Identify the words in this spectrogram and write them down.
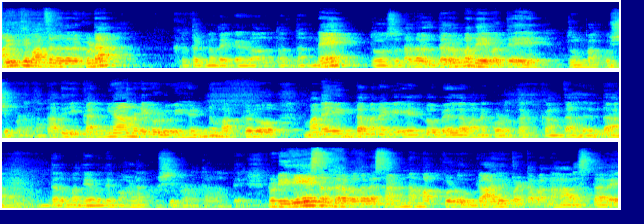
ಪ್ರೀತಿ ವಾತ್ಸಲ್ಯದಲ್ಲೂ ಕೂಡ ಕೃತಜ್ಞತೆ ಹೇಳುವಂಥದ್ದನ್ನೇ ತೋರಿಸುತ್ತೆ. ಅದರಲ್ಲಿ ಧರ್ಮ ದೇವತೆ ತುಂಬಾ ಖುಷಿ ಪಡುತ್ತಂತ ಅದು ಈ ಕನ್ಯಾಮಣಿಗಳು, ಈ ಹೆಣ್ಣು ಮಕ್ಕಳು ಮನೆಯಿಂದ ಮನೆಗೆ ಎಳ್ಳು ಬೆಲ್ಲವನ್ನು ಕೊಡತಕ್ಕಂತಹದ್ರಿಂದ ಧರ್ಮ ದೇವತೆ ಬಹಳ ಖುಷಿ ಪಡ್ತಾಳಂತೆ ನೋಡಿ, ಇದೇ ಸಂದರ್ಭದಲ್ಲಿ ಸಣ್ಣ ಮಕ್ಕಳು ಗಾಳಿಪಟವನ್ನು ಹಾರಿಸ್ತಾರೆ.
